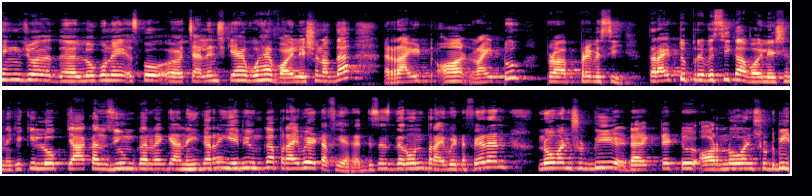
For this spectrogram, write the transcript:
thing जो uh, लोगों ने इसको चैलेंज uh, किया है वो है violation of the right on right to privacy तो राइट टू प्रिवेसी का वायलेशन है क्योंकि लोग क्या कंज्यूम कर रहे हैं क्या नहीं कर रहे हैं ये भी उनका प्राइवेट अफेयर है। This is their own private affair and no one should be directed to और no one should be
